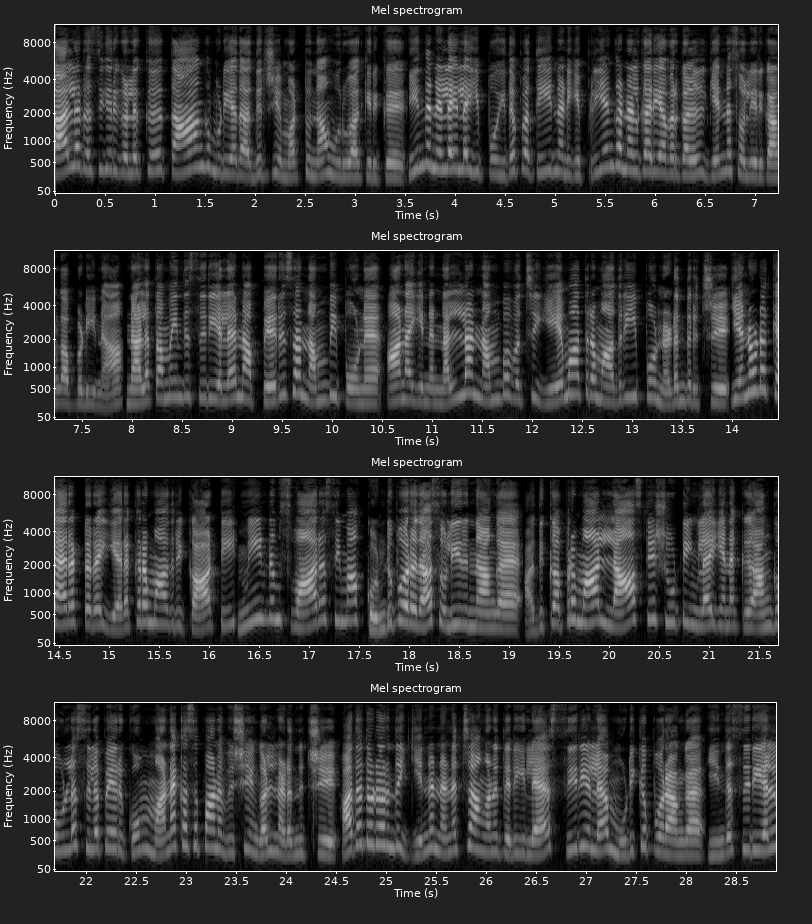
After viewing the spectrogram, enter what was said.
பல ரசிகர்களுக்கு தாங்க முடியாத அதிர்ச்சியை மட்டும்தான் உருவாக்கி இருக்கு இந்த நிலையில இப்போ இத பத்தி நடிகை பிரியங்கா நல்காரி அவர்கள் என்ன சொல்லியிருக்காங்க அப்படின்னா நலத்தமைந்து சீரியலை நான் பெருசா நம்பி போனேன். ஆனா என்ன நல்லா நம்ப வச்சு ஏமாத்துற மாதிரி இப்போ நடந்துருச்சு. என்னோட கேரக்டரை இறக்குற மாதிரி காட்டி மீண்டும் சுவாரஸ்யமா கொண்டு போறதா சொல்லியிருந்தாங்க. அதுக்கப்புறமா லாஸ்ட் டே ஷூட்டிங்ல எனக்கு அங்க உள்ள சில பேருக்கும் மனக்கசப்பான விஷயங்கள் நடந்துச்சு. அதை தொடர்ந்து என்ன நினைச்சாங்கன்னு தெரியல. சீரியலை முடிக்க போறாங்க. இந்த சீரியல்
